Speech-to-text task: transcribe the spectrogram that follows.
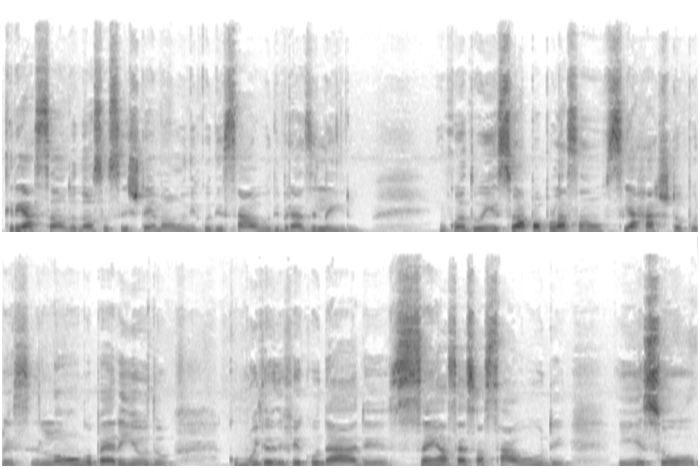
criação do nosso sistema único de saúde brasileiro. Enquanto isso, a população se arrastou por esse longo período com muita dificuldade, sem acesso à saúde E isso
